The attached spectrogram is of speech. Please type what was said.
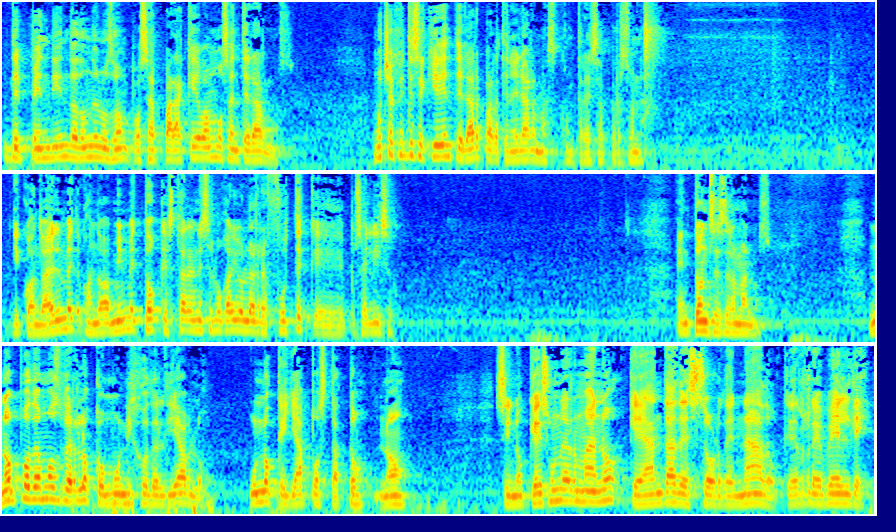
Dependiendo a dónde nos vamos, o sea, ¿para qué vamos a enterarnos? Mucha gente se quiere enterar para tener armas contra esa persona. Y cuando a, él me, cuando a mí me toque estar en ese lugar, yo le refute que pues él hizo. Entonces, hermanos, no podemos verlo como un hijo del diablo, uno que ya apostató, no, sino que es un hermano que anda desordenado, que es rebelde.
